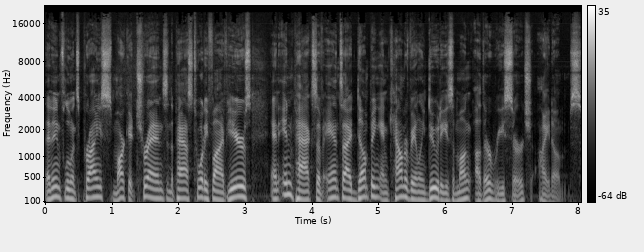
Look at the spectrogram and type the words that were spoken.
that influence price, market trends in the past 25 years, and impacts of anti dumping and countervailing duties, among other research items.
